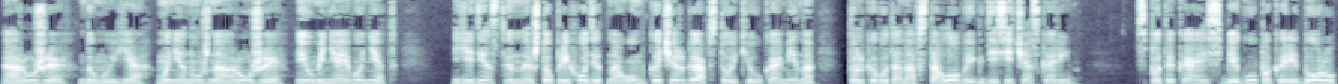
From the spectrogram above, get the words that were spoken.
Оружие, думаю я, мне нужно оружие, и у меня его нет. Единственное, что приходит на ум, кочерга в стойке у камина — только вот она в столовой, где сейчас Карин. Спотыкаясь, бегу по коридору,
